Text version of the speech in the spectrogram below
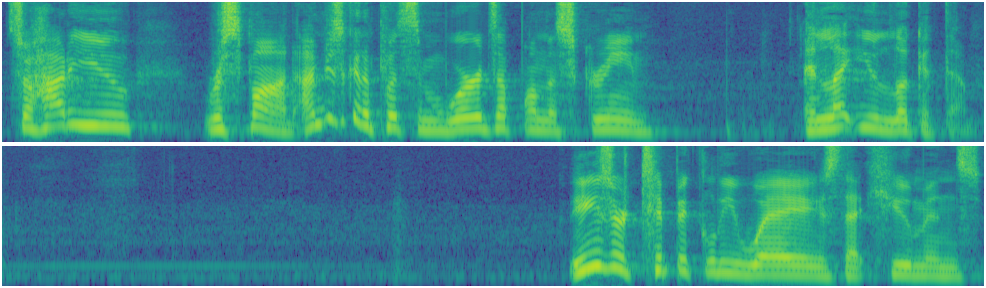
So, how do you respond? I'm just going to put some words up on the screen and let you look at them. These are typically ways that humans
